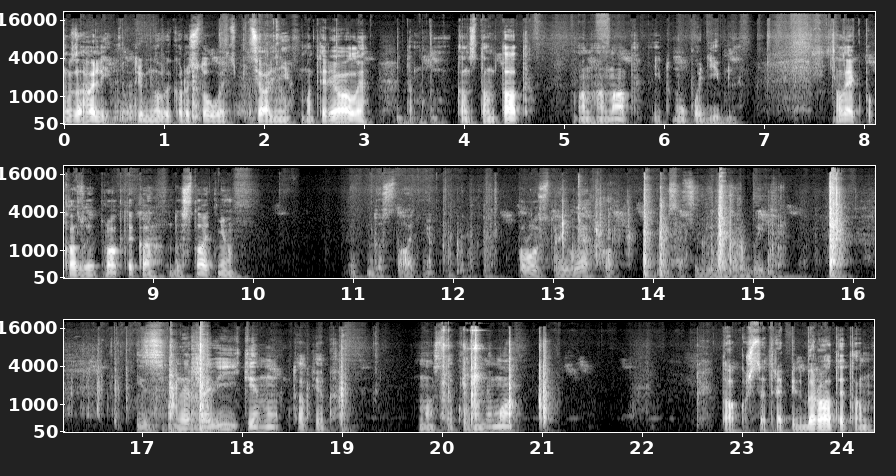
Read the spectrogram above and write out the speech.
Взагалі потрібно використовувати спеціальні матеріали, там, константат, манганат і тому подібне. Але як показує практика, достатньо, достатньо просто і легко все це діло зробити. Із нержавійки, ну, так як у нас такого нема. Також це треба підбирати там.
